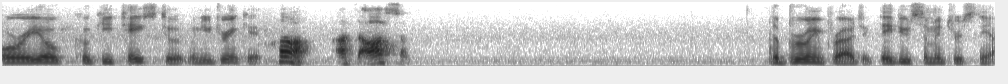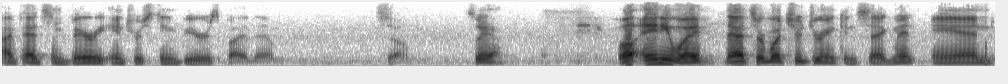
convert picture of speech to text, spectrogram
Oreo cookie taste to it when you drink it. Huh, that's awesome. the Brewing Project. They do some interesting. I've had some very interesting beers by them. So, so yeah. Well, anyway, that's our what you're drinking segment, and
